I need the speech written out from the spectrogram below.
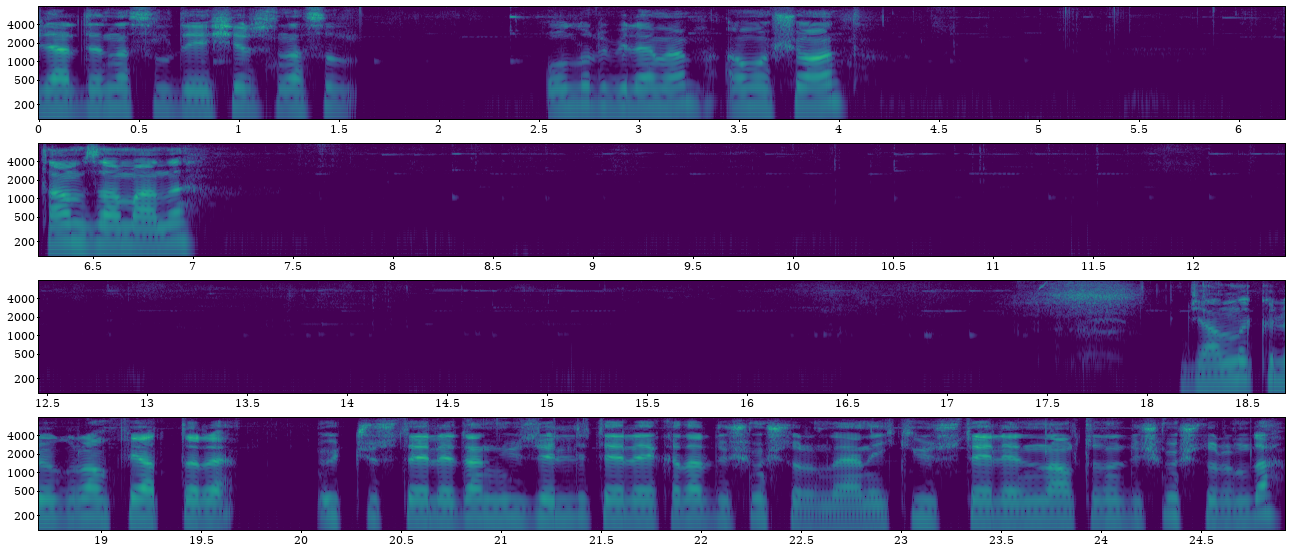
İleride nasıl değişir, nasıl olur bilemem ama şu an tam zamanı. Canlı kilogram fiyatları 300 TL'den 150 TL'ye kadar düşmüş durumda. Yani 200 TL'nin altına düşmüş durumda.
